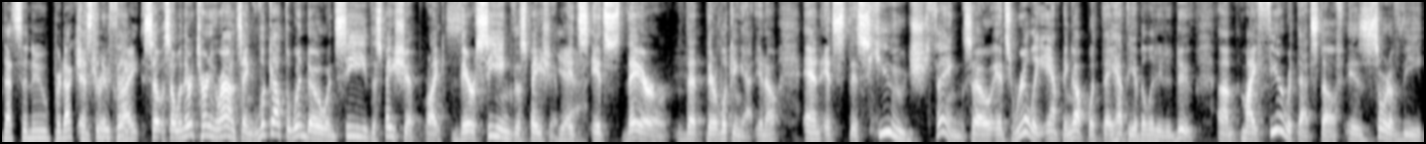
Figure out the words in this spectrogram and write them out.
that's the new production That's the trick new thing. right So, so when they're turning around and saying, "Look out the window and see the spaceship," like they're seeing the spaceship. Yeah. It's it's there that they're looking at, you know, and it's this huge thing. So it's really amping up what they have the ability to do. Um, my fear with that stuff is sort of the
